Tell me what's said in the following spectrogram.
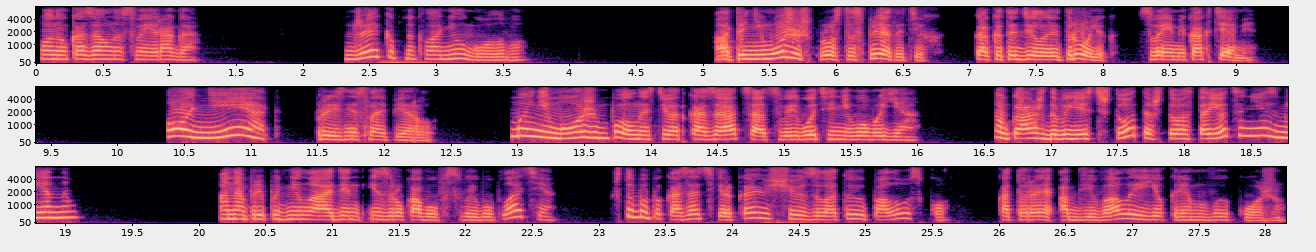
Он указал на свои рога. Джейкоб наклонил голову. «А ты не можешь просто спрятать их, как это делает ролик своими когтями?» «О, нет!» — произнесла Перл. «Мы не можем полностью отказаться от своего теневого «я». У каждого есть что-то, что остается неизменным». Она приподняла один из рукавов своего платья, чтобы показать сверкающую золотую полоску, которая обвивала ее кремовую кожу.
